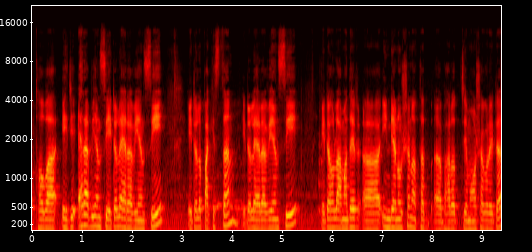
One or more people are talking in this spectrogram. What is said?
অথবা এই যে অ্যারাবিয়ান সি, এটা হলো অ্যারাবিয়ান সি, এটা হলো পাকিস্তান, এটা হলো অ্যারাবিয়ান সি, এটা হলো আমাদের ইন্ডিয়ান ওশান, অর্থাৎ ভারত যে মহাসাগর এটা।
